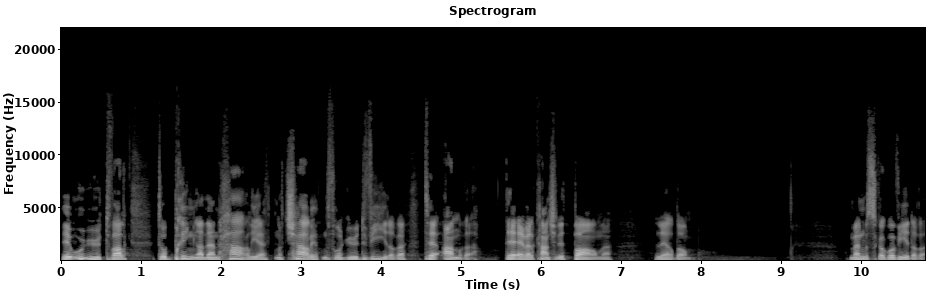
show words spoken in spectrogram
er utvalgt til å bringe den herligheten og kjærligheten fra Gud videre til andre. Det er vel kanskje litt barnelærdom. Men vi skal gå videre.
